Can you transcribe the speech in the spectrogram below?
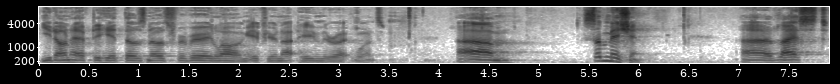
you don't have to hit those notes for very long if you're not hitting the right ones. Um, submission. Uh, last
